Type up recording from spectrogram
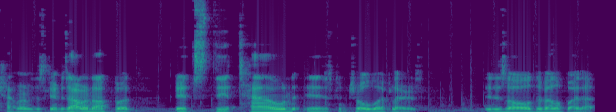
can't remember if this game is out or not. But it's the town is controlled by players. It is all developed by that,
